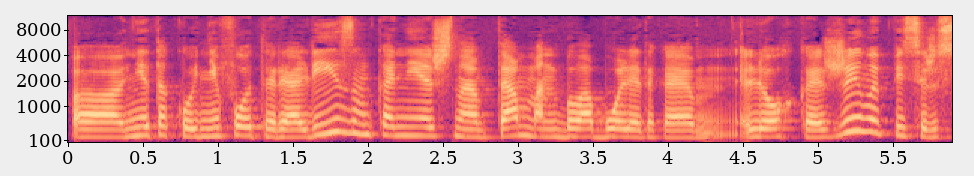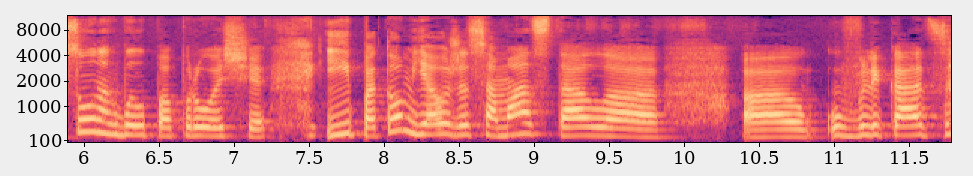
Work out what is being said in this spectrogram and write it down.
э, не такой, не фотореализм, конечно. Там была более такая легкая живопись, рисунок был попроще. И потом я уже сама стала а, увлекаться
